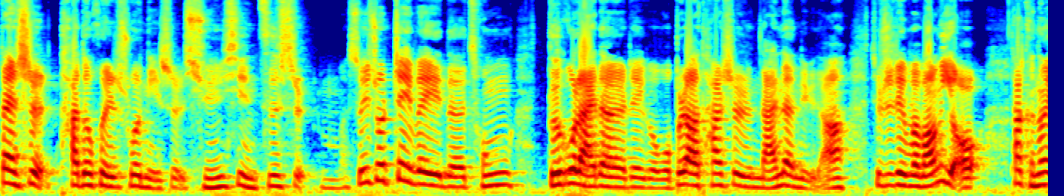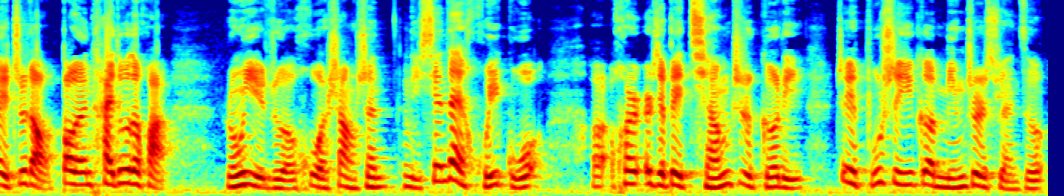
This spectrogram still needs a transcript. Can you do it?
但是他都会说你是寻衅滋事。嗯，所以说这位的从德国来的这个，我不知道他是男的女的啊，就是这位网友，他可能也知道抱怨太多的话。容易惹祸上身。你现在回国，呃，或者而且被强制隔离，这不是一个明智选择。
